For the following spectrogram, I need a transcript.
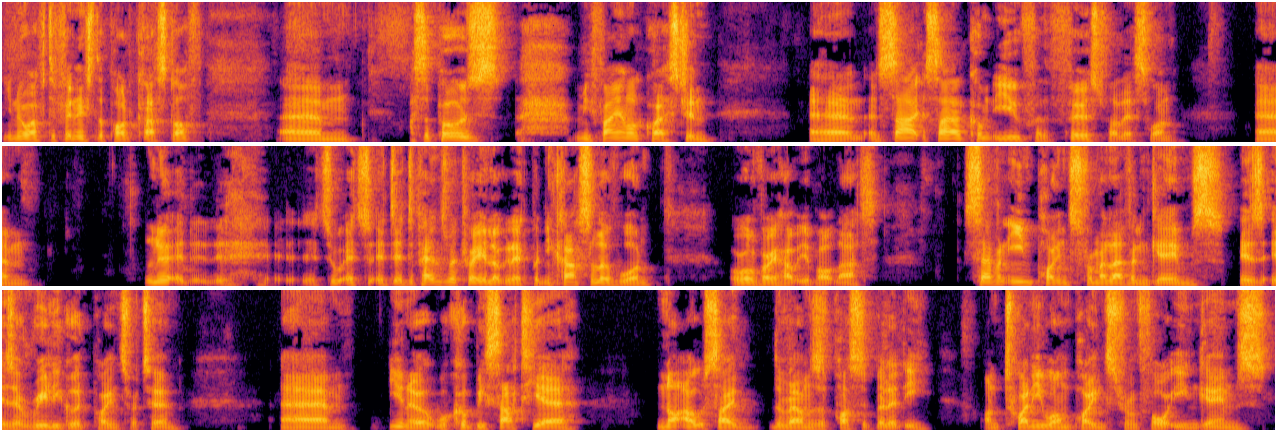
you know, have to finish the podcast off. Um, I suppose my final question, um, and si, I'll come to you for the first for this one. Um, it, it, it's, it, it depends which way you look at it, but Newcastle have won. We're all very happy about that. 17 points from 11 games is is a really good points return. Um, you know, we could be sat here not outside the realms of possibility on 21 points from 14 games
